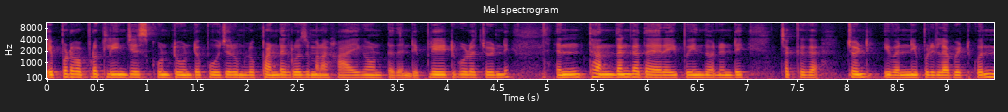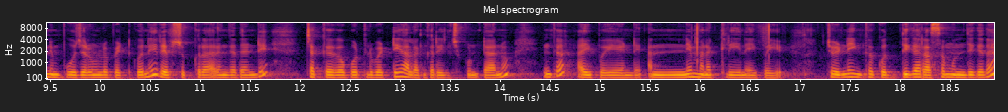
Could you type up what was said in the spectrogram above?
ఎప్పుడప్పుడు క్లీన్ చేసుకుంటూ ఉంటే పూజ రూమ్లో పండగ రోజు మనకు హాయిగా ఉంటుందండి. ప్లేట్ కూడా చూడండి ఎంత అందంగా తయారైపోయిందోనండి చక్కగా చూడండి ఇవన్నీ ఇప్పుడు ఇలా పెట్టుకొని నేను పూజ రూమ్లో పెట్టుకొని రేపు శుక్రవారం కదండి చక్కగా బొట్లు పెట్టి అలంకరించుకుంటాను. ఇంకా అయిపోయాయండి అన్నీ మనకు క్లీన్ అయిపోయాయి. చూడండి ఇంకా కొద్దిగా రసం ఉంది కదా.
